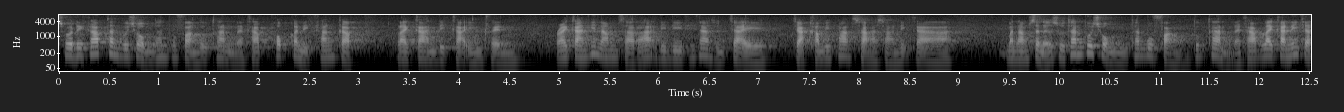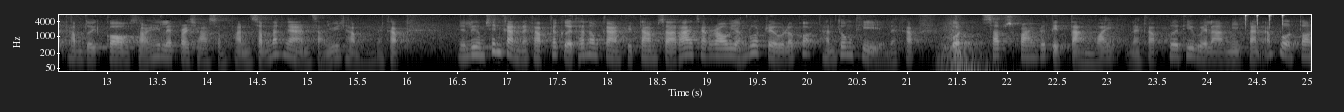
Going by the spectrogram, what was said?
สวัสดีครับท่านผู้ชมท่านผู้ฟังทุกท่านนะครับ พบกันอีกครั้งกับรายการฎีกาอินเทรนด์รายการที่นำสาระดีๆ ที่น่าสนใจ จากคำพิพากษาศาลฎีกา มานำเสนอสู่ท่านผู้ชม ท่านผู้ฟังทุกท่านนะครับ รายการนี้จัดทำโดยกองสารนิเทศและประชาสัมพันธ์สำนักงานศาลยุติธรรมนะครับ อย่าลืมเช่นกันนะครับ ถ้าเกิดท่านต้องการติดตามสาระจากเราอย่างรวดเร็ว แล้วก็ทันท่วงทีนะครับ กด subscribe หรือติดตามไว้นะครับ เพื่อที่เวลามีการอัปโหลดตอน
